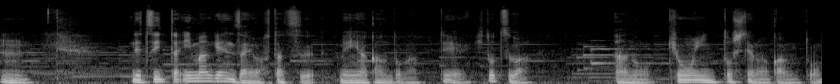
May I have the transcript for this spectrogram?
うん。でツイッター今現在は2つメインアカウントがあって1つはあの教員としてのアカウント、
